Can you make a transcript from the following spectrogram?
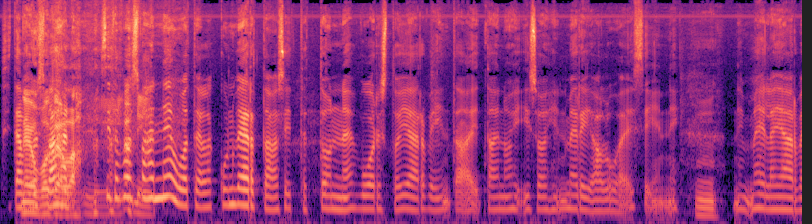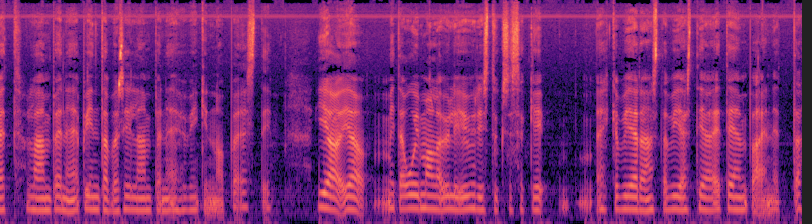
sitä voisi Neuvotella. vähän, sitä voisi vähän neuvotella, kun vertaa sitten tonne vuoristojärviin tai, tai noihin isoihin merialueisiin, niin, mm. niin meillä järvet lämpenee, pintavesi lämpenee hyvinkin nopeasti. Ja, ja mitä uimalla yli yhdistyksessäkin ehkä viedään sitä viestiä eteenpäin, että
